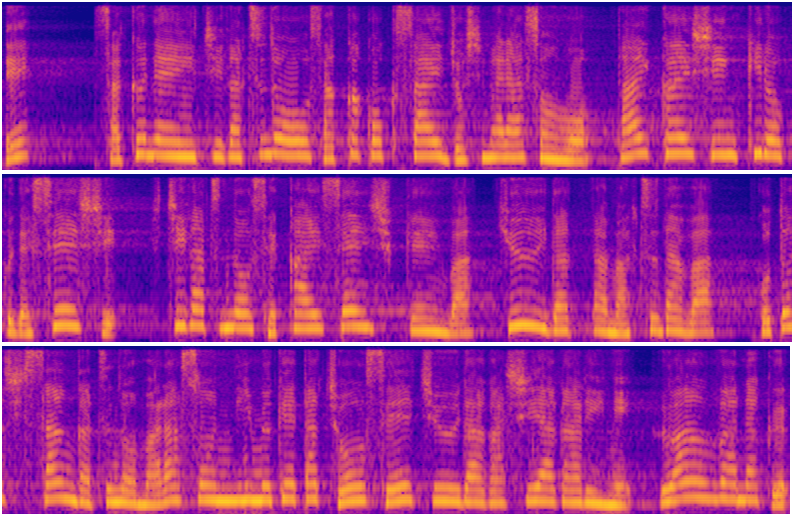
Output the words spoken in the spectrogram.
へ、昨年1月の大阪国際女子マラソンを大会新記録で制し、7月の世界選手権は9位だった松田は、今年3月のマラソンに向けた調整中だが仕上がりに不安はなく、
